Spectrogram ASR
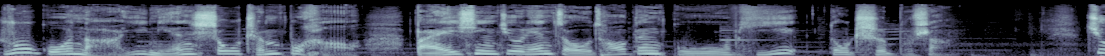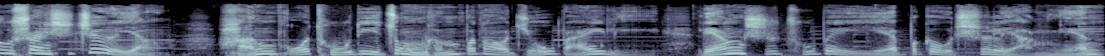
如果哪一年收成不好，百姓就连走槽跟谷皮都吃不上。就算是这样，韩国土地纵横不到九百里，粮食储备也不够吃两年，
